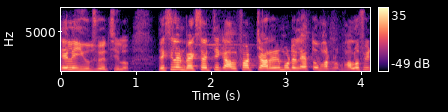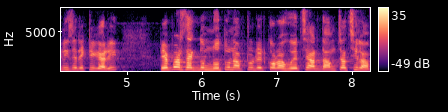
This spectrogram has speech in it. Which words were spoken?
তেলে ইউজ হয়েছিল। দেখছিলেন ব্যাক সাইড থেকে আলফার চারের মডেল এত ভালো ভালো ফিটিংসের একটি গাড়ি। পেপার্স একদম নতুন আপ টু ডেট করা হয়েছে, আর দাম চাচ্ছিলাম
